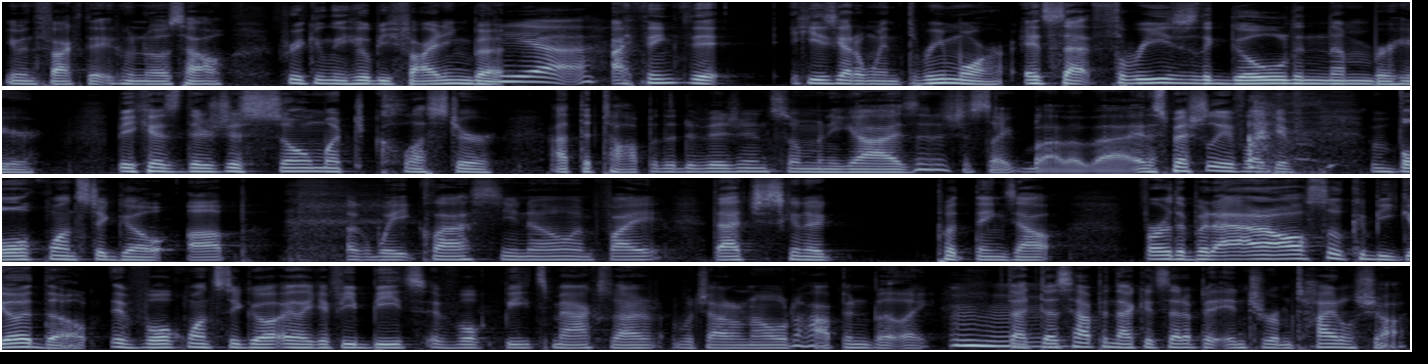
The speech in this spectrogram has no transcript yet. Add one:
given the fact that who knows how frequently he'll be fighting, but Yeah. I think that he's got to win three more. It's that three is the golden number here because there's just so much cluster at the top of the division, so many guys, and it's just like blah blah blah. And especially if like if Volk wants to go up a weight class, you know, and fight, that's just gonna put things out further. But it also could be good though if Volk wants to go like if he beats if Volk beats Max, which I- don't know what'll happen, but like if that does happen, that could set up an interim title shot,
